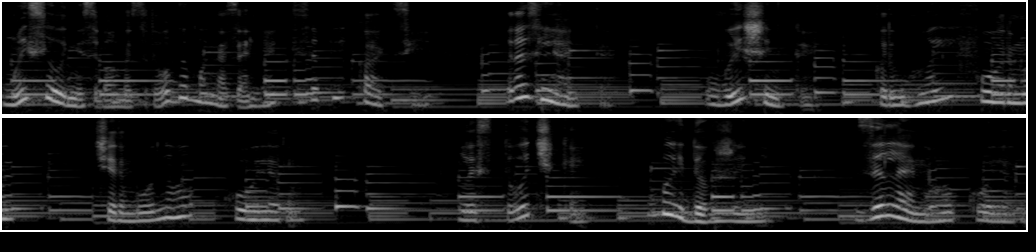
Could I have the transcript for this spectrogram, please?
ми сьогодні з вами зробимо на занятті з аплікації. Розгляньте, вишеньки круглої форми, червоного кольору, листочки видовжені, зеленого кольору.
